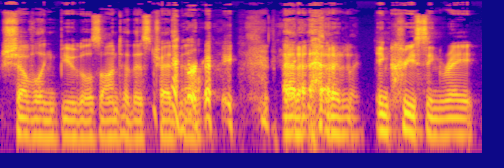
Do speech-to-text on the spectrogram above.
shoveling bugles onto this treadmill. right. at, a, at an increasing rate.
